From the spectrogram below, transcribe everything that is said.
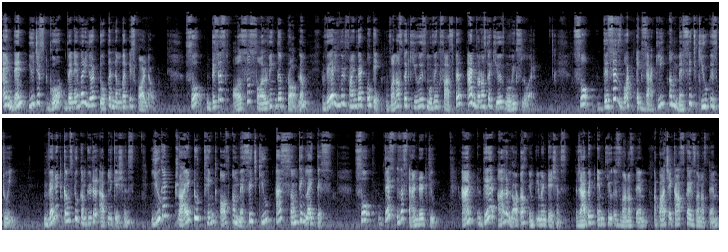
and then you just go whenever your token number is called out. So this is also solving the problem where you will find that, okay, one of the queue is moving faster and one of the queue is moving slower. So this is what exactly a message queue is doing. When it comes to computer applications, you can try to think of a message queue as something like this. So this is a standard queue and there are a lot of implementations. RabbitMQ is one of them, Apache Kafka is one of them,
